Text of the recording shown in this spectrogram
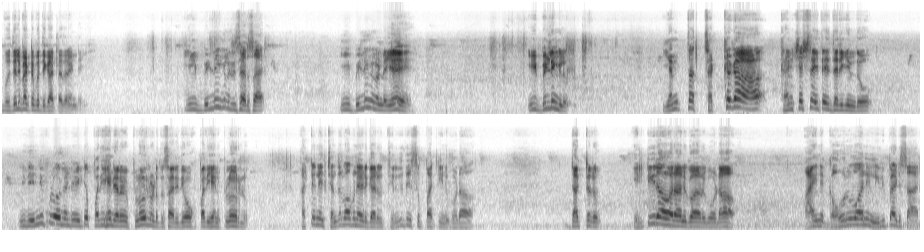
వదిలిపెట్టబుద్ధి కావట్లేదండి. ఈ బిల్డింగులు చూశారు సార్. ఈ బిల్డింగులు ఉన్నాయే. ఈ బిల్డింగులు ఎంత చక్కగా కన్స్ట్రక్షన్ అయితే జరిగిందో ఇది ఎన్ని ఫ్లోర్లు అంటే అంటే పదిహేను ఇరవై ఫ్లోర్లు ఉంటుంది సార్. ఇది ఒక పదిహేను ఫ్లోర్లు. అట్టనే చంద్రబాబు నాయుడు గారు తెలుగుదేశం పార్టీని కూడా డాక్టర్ ఎన్టీ రామారావు గారు కూడా ఆయన గౌరవాన్ని నిలిపాడు సార్.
